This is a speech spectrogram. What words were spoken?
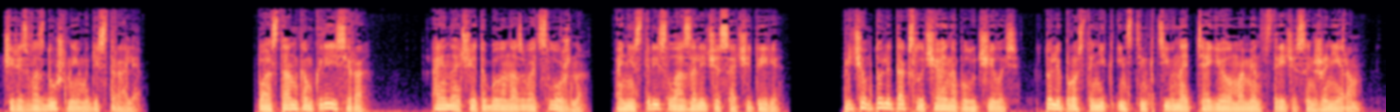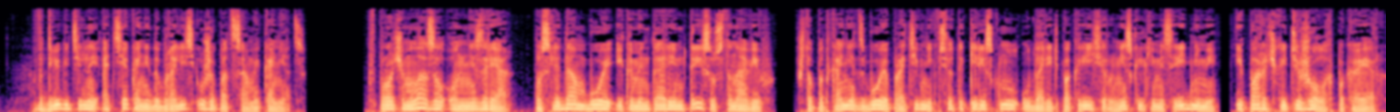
через воздушные магистрали. По останкам крейсера, а иначе это было назвать сложно, они с Трис лазали часа четыре. Причем то ли так случайно получилось, то ли просто Ник инстинктивно оттягивал момент встречи с инженером. В двигательный отсек они добрались уже под самый конец. Впрочем, лазал он не зря, по следам боя и комментариям Трис установив, что под конец боя противник все-таки рискнул ударить по крейсеру несколькими средними и парочкой тяжелых ПКР.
